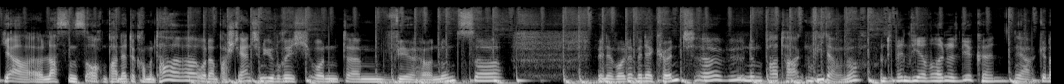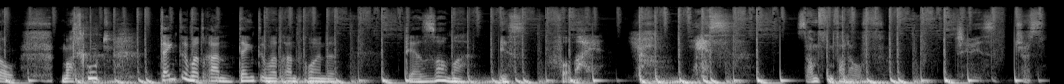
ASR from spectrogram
ja, lasst uns auch ein paar nette Kommentare oder ein paar Sternchen übrig und ähm, wir hören uns, äh, wenn ihr wollt und wenn ihr könnt, äh, in ein paar Tagen wieder. Ne? Und wenn wir wollen und wir können. Ja, genau. Macht's gut. denkt immer dran, denkt immer dran, Freunde. Der Sommer ist vorbei. Ja. Yes. Sanften Verlauf. Tschüss. Tschüss.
